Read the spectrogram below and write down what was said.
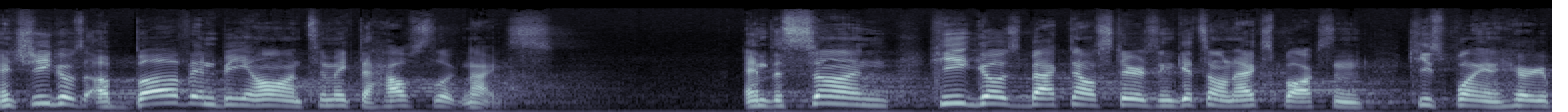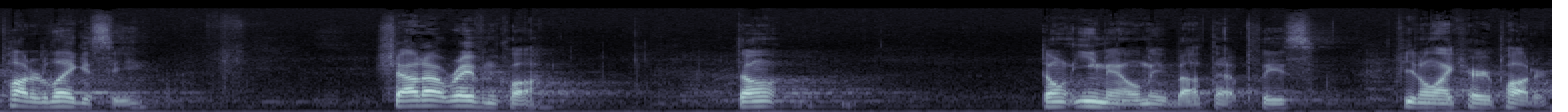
and she goes above and beyond to make the house look nice. And the son, he goes back downstairs and gets on Xbox and keeps playing Harry Potter Legacy. Shout out Ravenclaw. Don't, don't email me about that, please, if you don't like Harry Potter.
